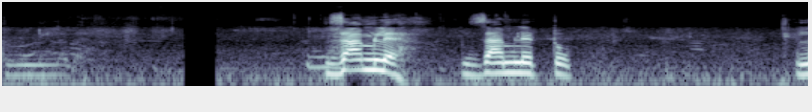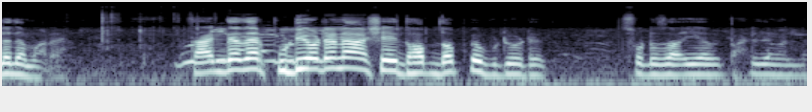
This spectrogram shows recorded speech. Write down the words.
দিলে দেয়। জামলে জামলের টোপ এলে দে মারে তাক দাদার ফুটি ওঠে না সেই ধপ ধপ করে ফুটি ওঠে ছোট যা ইয়ে দিয়ে মারলে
